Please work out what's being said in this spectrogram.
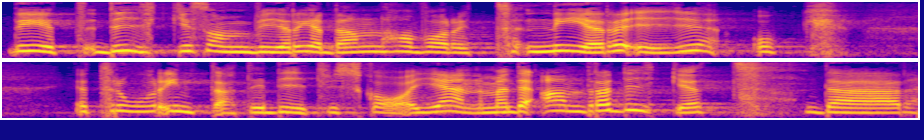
Det är ett dike som vi redan har varit nere i och jag tror inte att det är dit vi ska igen. Men det andra diket, där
